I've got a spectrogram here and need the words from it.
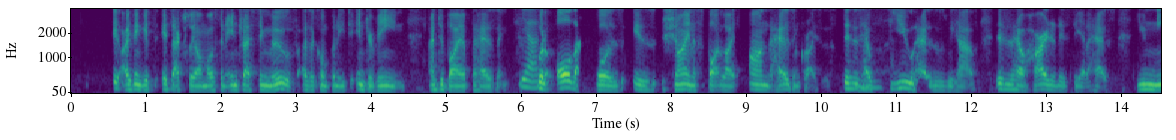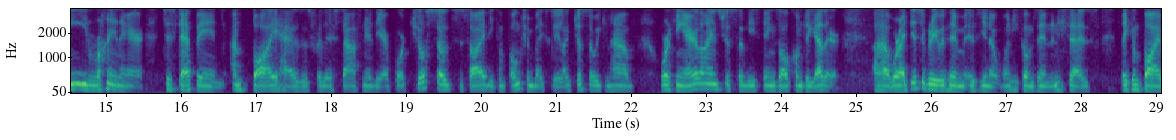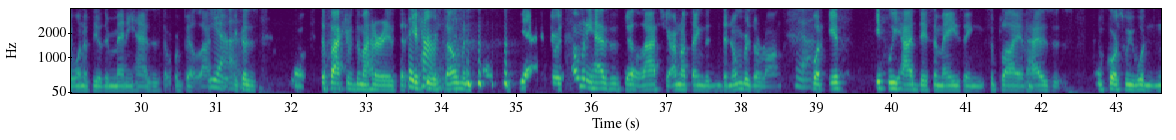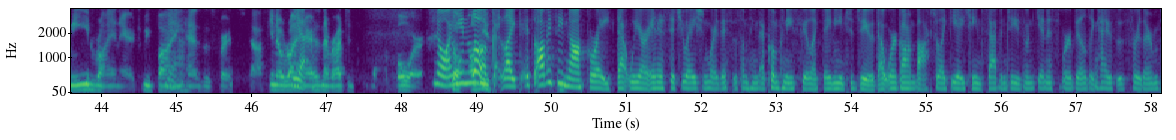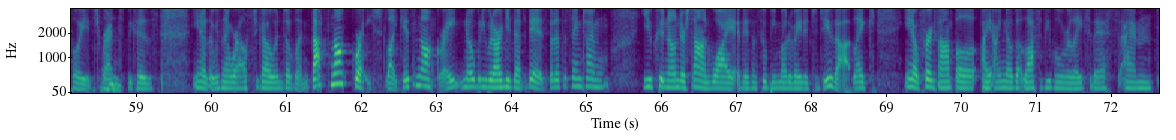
I think it's it's actually almost an interesting move as a company to intervene and to buy up the housing. Yeah. But all that does is shine a spotlight on the housing crisis. This is how mm. few houses we have. This is how hard it is to get a house. You need Ryanair to step in and buy houses for their staff near the airport just so society can function basically, like just so we can have working airlines, just so these things all come together. Uh, where I disagree with him is, you know, when he comes in and he says they can buy one of the other many houses that were built last yeah. year. Because you know, the fact of the matter is that they if can't. there were so many, yeah, there were so many houses built last year, I'm not saying that the numbers are wrong, yeah. but if if we had this amazing supply of houses, of course, we wouldn't need Ryanair to be buying yeah. houses for its staff. You know, Ryanair yeah. has never had to do that before. No, I so mean, look, like it's obviously not great that we are in a situation where this is something that companies feel like they need to do. That we're gone back to like the 1870s when Guinness were building houses for their employees to rent mm. because, you know, there was nowhere else to go in Dublin. That's not great. Like, it's not great. Nobody would argue that it is, but at the same time, you can understand why a business would be motivated to do that. Like, you know, for example, I, I know that lots of people relate to this. Um,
